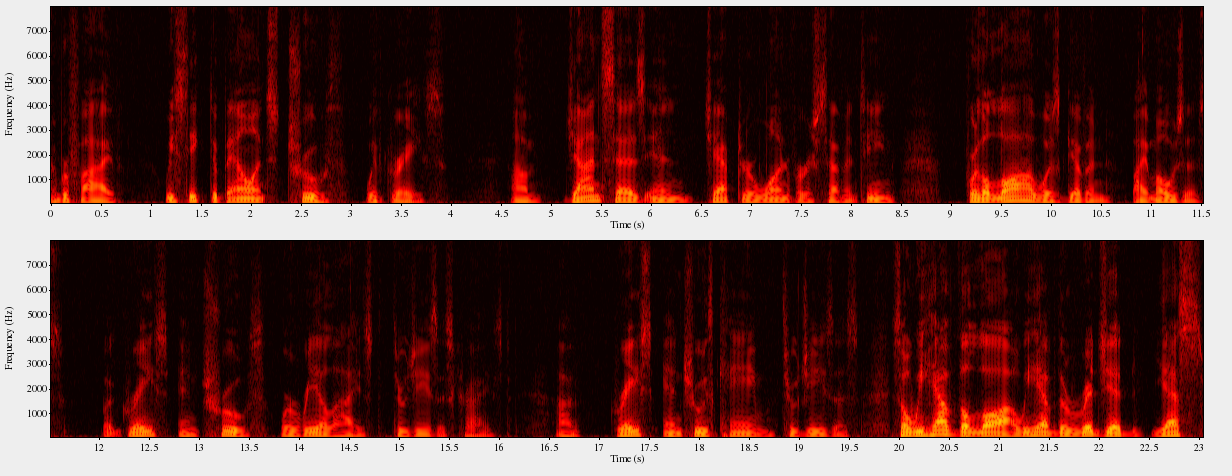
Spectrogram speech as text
number five, we seek to balance truth with grace. Um, John says in chapter 1, verse 17, For the law was given by Moses, but grace and truth were realized through Jesus Christ. Uh, grace and truth came through Jesus. So we have the law, we have the rigid yes,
